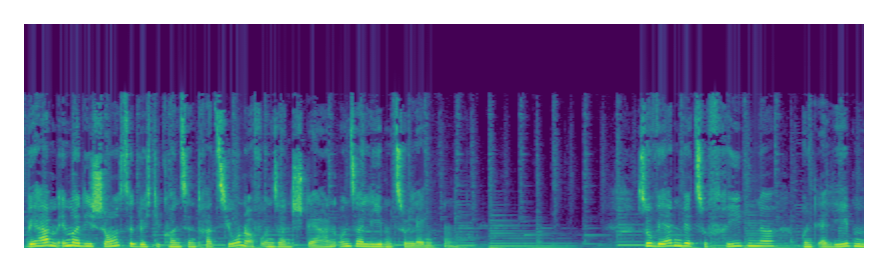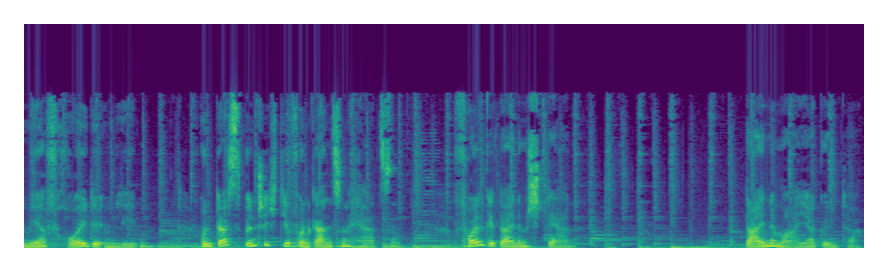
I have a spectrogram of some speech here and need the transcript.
Wir haben immer die Chance, durch die Konzentration auf unseren Stern unser Leben zu lenken. So werden wir zufriedener und erleben mehr Freude im Leben. Und das wünsche ich dir von ganzem Herzen. Folge deinem Stern. Deine Maja Günther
